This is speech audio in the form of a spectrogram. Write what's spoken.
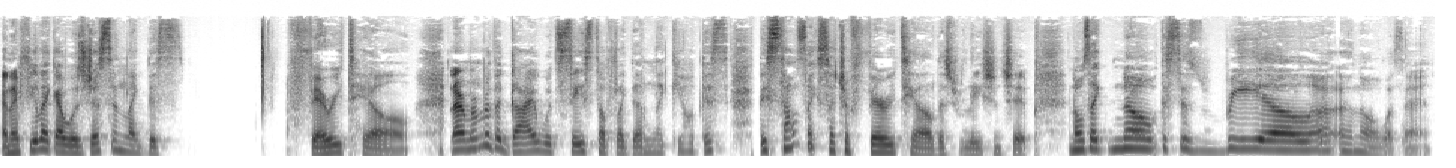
And I feel like I was just in like this fairy tale. And I remember the guy would say stuff like that. I'm like, yo, this this sounds like such a fairy tale, this relationship. And I was like, no, this is real. Uh, no, it wasn't.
